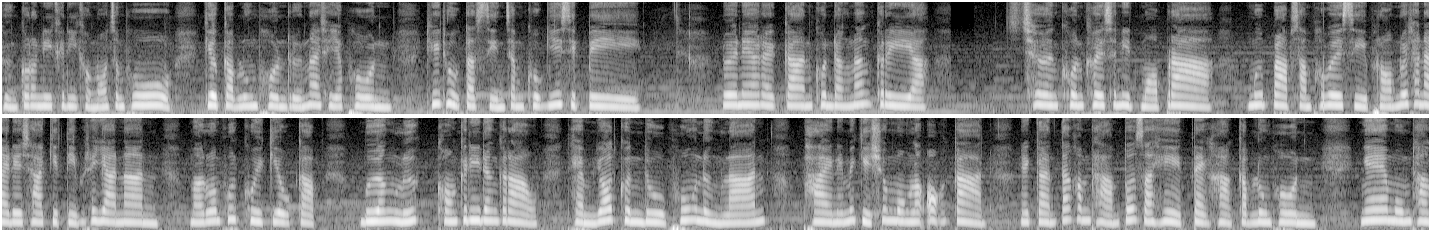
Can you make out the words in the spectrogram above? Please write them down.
ถึงกรณีคดีของน้องชมพู่เกี่ยวกับลุงพลหรือนายชัยพลที่ถูกตัดสินจำคุก 20 ปี โดยในรายการคนดังนั่งเกลียเชิญคนเคยสนิทหมอปลามือปราบสัมภเวสีพร้อมด้วยทนายเดชากิติวิทยานันท์มาร่วมพูดคุยเกี่ยวกับเบื้องลึกของคดีดังกล่าว แถมยอดคนดูพุ่งหนึ่งล้าน ภายในไม่กี่ชั่วโมงหลังออกอากาศ ในการตั้งคำถามต้นสาเหตุแตกหักกับลุงพล แง่มุมทาง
